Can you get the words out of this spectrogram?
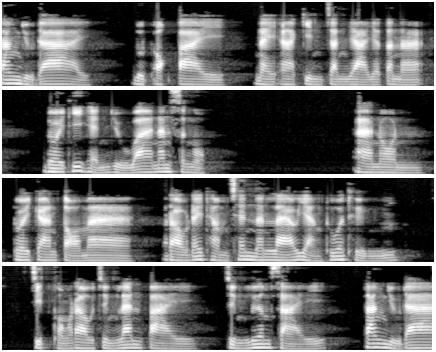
ตั้งอยู่ได้ หลุดออกไปในอากินจัญญายตนะ โดยที่เห็นอยู่ว่านั่นสงบ อานนท์โดยการต่อมาเราได้ทำเช่นนั้นแล้วอย่างทั่วถึง จิตของเราจึงแล่นไป จึงเลื่อมใส ตั้งอยู่ได้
